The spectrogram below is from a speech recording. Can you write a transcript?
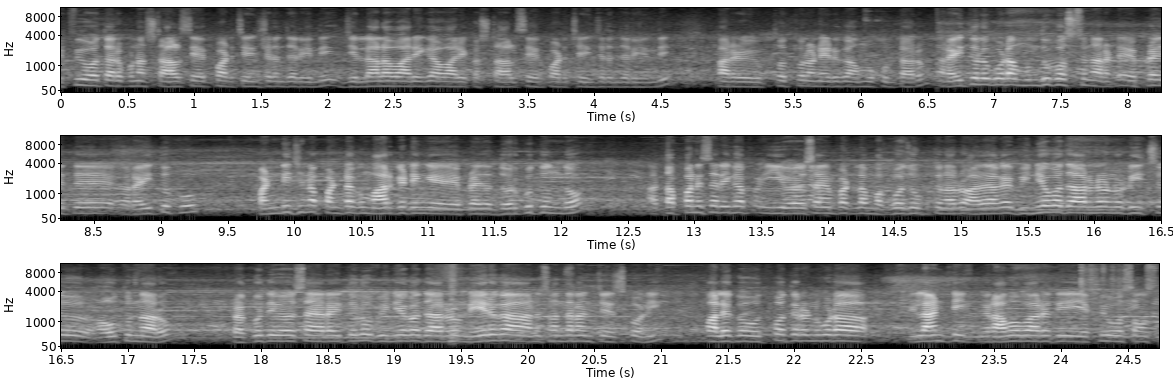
ఎఫ్ఈఓ తరపున స్టాల్స్ ఏర్పాటు చేయించడం జరిగింది. జిల్లాల వారీగా వారి యొక్క స్టాల్స్ ఏర్పాటు చేయించడం జరిగింది. వారి ఉత్పత్తులను నేరుగా అమ్ముకుంటారు. రైతులు కూడా ముందుకు వస్తున్నారు అంటే ఎప్పుడైతే రైతుకు పండించిన పంటకు మార్కెటింగ్ ఎప్పుడైతే దొరుకుతుందో తప్పనిసరిగా ఈ వ్యవసాయం పట్ల మక్కువ చూపుతున్నారు. అలాగే వినియోగదారులను రీచ్ అవుతున్నారు. ప్రకృతి వ్యవసాయ రైతులు వినియోగదారులు నేరుగా అనుసంధానం చేసుకొని వాళ్ళ యొక్క ఉత్పత్తులను కూడా ఇలాంటి గ్రామభారతి ఎఫ్ఈఓ సంస్థ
